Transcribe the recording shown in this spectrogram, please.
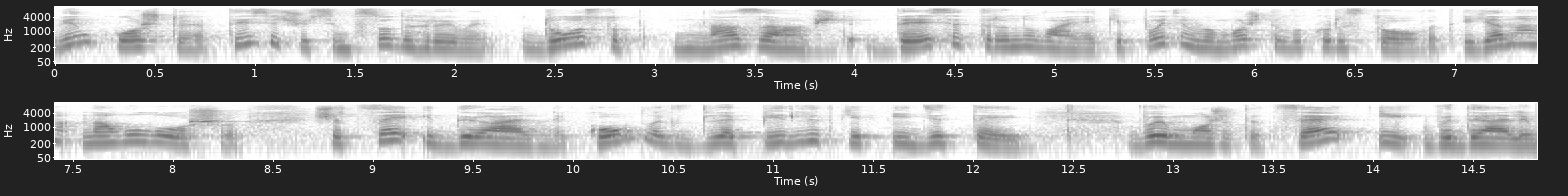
він коштує 1700 гривень. Доступ назавжди, 10 тренувань, які потім ви можете використовувати. І я наголошую, що це ідеальний комплекс для підлітків і дітей. Ви можете це і в ідеалі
